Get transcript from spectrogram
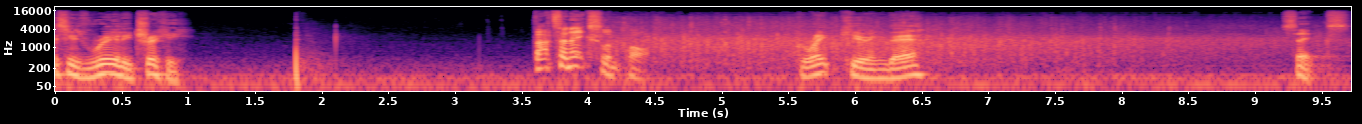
This is really tricky. That's an excellent pot. Great cueing there. Six.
